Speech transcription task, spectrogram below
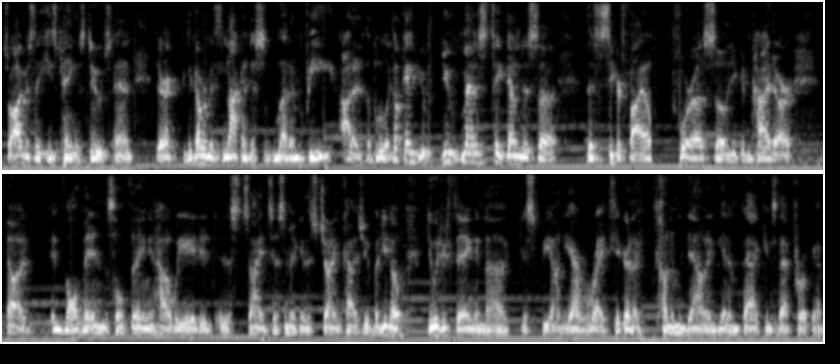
so obviously he's paying his dues and the government's not going to just let him be out of the blue. Like, okay, you you managed to take down this uh, this secret file for us, so you can hide our uh, involvement in this whole thing and how we aided this scientist in making this giant kaiju. But you know, do your thing and uh, just be on. Yeah, right. You're gonna hunt him down and get him back into that program.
